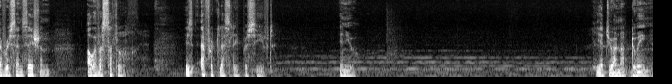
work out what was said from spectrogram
Every sensation, however subtle, is effortlessly perceived in you. Yet you are not doing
